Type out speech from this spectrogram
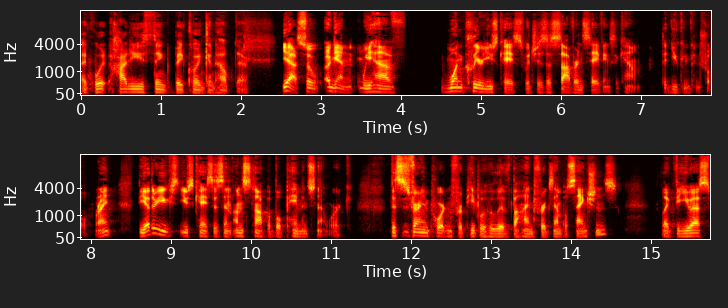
Like, what? How do you think Bitcoin can help there? Yeah. So again, we have one clear use case, which is a sovereign savings account that you can control. Right. The other use, use case is an unstoppable payments network. This is very important for people who live behind, for example, sanctions. Like the U.S.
